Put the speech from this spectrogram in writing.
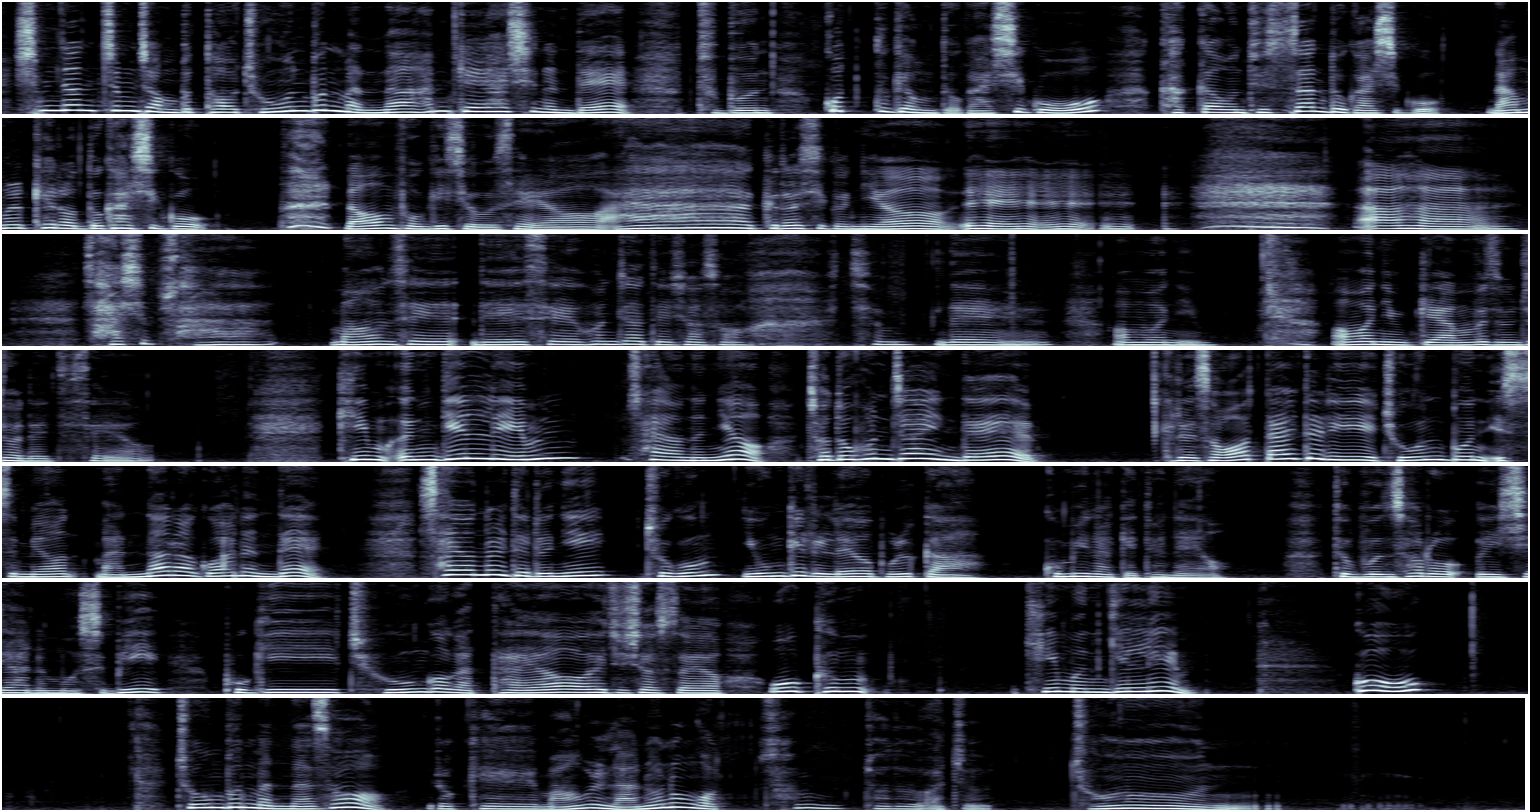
10년쯤 전부터 좋은 분 만나 함께 하시는데 두 분 꽃 구경도 가시고 가까운 뒷산도 가시고 나물 캐러도 가시고 너무 보기 좋으세요. 아, 그러시군요. 네. 아하. 44, 43, 4세 혼자 되셔서 참, 네. 어머님. 어머님께 안부 좀 전해주세요. 김은길님 사연은요, 저도 혼자인데 그래서 딸들이 좋은 분 있으면 만나라고 하는데 사연을 들으니 조금 용기를 내어 볼까 고민하게 되네요. 두 분 서로 의지하는 모습이 보기 좋은 것 같아요. 해주셨어요. 오, 금, 김은길님, 꼭 좋은 분 만나서 이렇게 마음을 나누는 것 참 저도 아주 좋은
